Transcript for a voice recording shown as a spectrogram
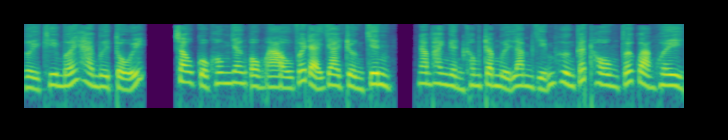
người khi mới 20 tuổi. Sau cuộc hôn nhân ồn ào với đại gia Trường Chinh, năm 2015 Diễm Hương kết hôn với Quang Huy.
